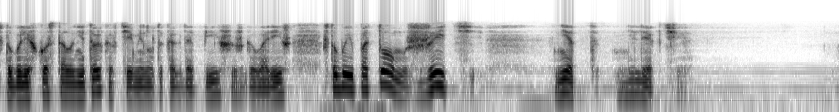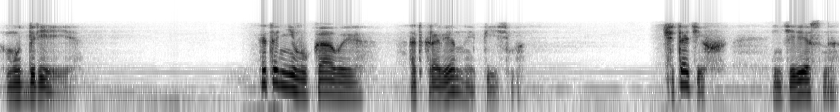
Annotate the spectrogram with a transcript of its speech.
чтобы легко стало не только в те минуты, когда пишешь, говоришь, чтобы и потом жить... Нет, не легче, мудрее. Это не лукавые, откровенные письма. Читать их интересно,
